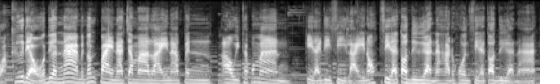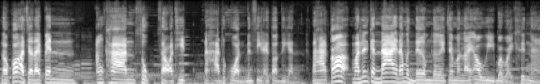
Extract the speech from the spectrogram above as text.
วะคือเดี๋ยวเดือนหน้าเป็นต้นไปนะ จะมาไลฟ์นะ เป็นเอาอีกทักประมาณกี่ไลฟ์ดีสี่ไลฟ์เนาะสี่ไลฟ์ต่อเดือนนะคะทุกคนสี่ไลฟ์ต่อเดือนนะแล้วก็อาจจะไลฟ์เป็นอังคารศุกร์เสาร์อาทิตย์นะคะทุกคนเป็นสี่ไลฟ์ต่อเดือนนะคะก็มาเล่นกันได้นะเหมือนเดิมเลยจะมาไลฟ์เอาวีบ่อยๆขึ้นนะ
